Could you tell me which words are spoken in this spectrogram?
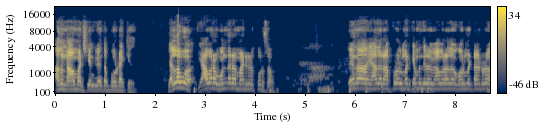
ಅದು ನಾವು ಮಾಡಿಸ್ಕೊಂಡ್ವಿ ಅಂತ ಬೋರ್ಡ್ ಹಾಕಿದ್ವಿ ಎಲ್ಲವೂ ಯಾವರ ಒಂದರ ಮಾಡಿರೋ ತೋರ್ಸೋರು. ಏನೋ ಯಾವ್ದಾರ ಅಪ್ರೂವಲ್ ಮಾಡ್ಕೊಂಬಂದಿರೋ ಬಂದಿರೋ ಅದಾವ ಗೌರ್ಮೆಂಟ್ ಆರ್ಡ್ರು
